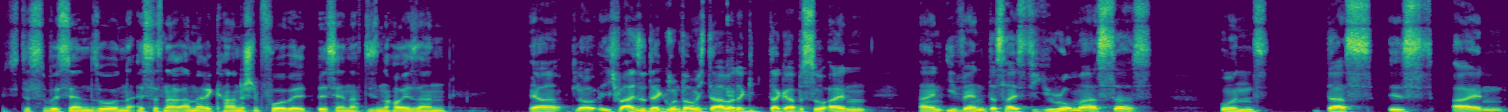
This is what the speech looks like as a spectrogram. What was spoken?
Ist das ein bisschen so, ist das nach amerikanischem Vorbild, bisschen nach diesen Häusern? Ja, glaube ich. Also der Grund, warum ich da war, da, da gab es so ein, ein Event, das heißt Euromasters. Und das ist ein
